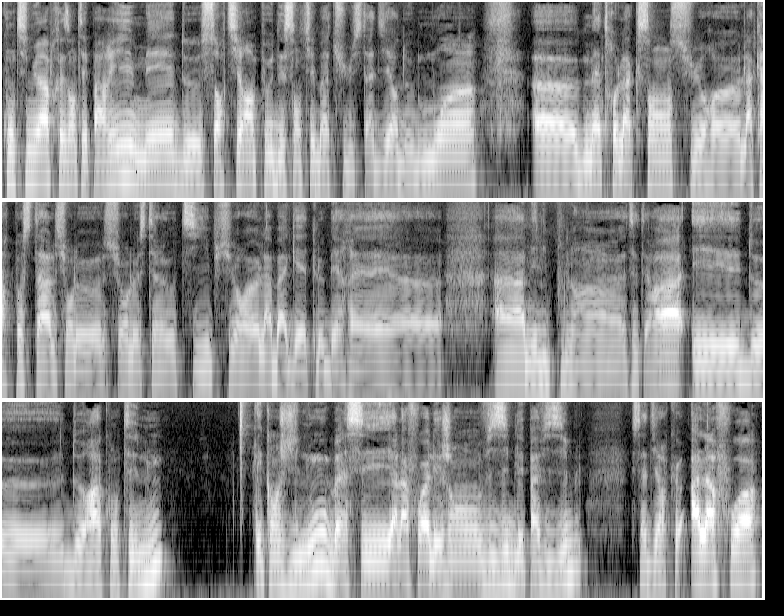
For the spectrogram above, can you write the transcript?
continuer à présenter Paris, mais de sortir un peu des sentiers battus, c'est-à-dire de moins euh, mettre l'accent sur euh, la carte postale, sur le, sur le stéréotype, sur euh, la baguette, le béret, Amélie Poulain, etc. Et de, de, raconter nous. Et quand je dis nous, ben, c'est à la fois les gens visibles et pas visibles. C'est-à-dire que à la fois,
